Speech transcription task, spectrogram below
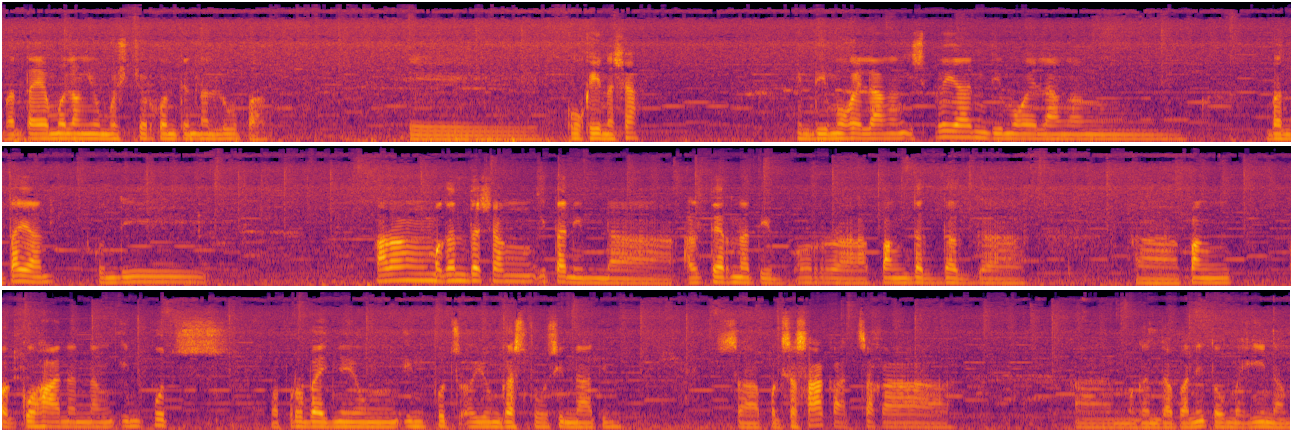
bantayan mo lang yung moisture content ng lupa eh okay na siya. Hindi mo kailangang sprayan hindi mo kailangang bantayan kundi parang maganda siyang itanim na alternative or ah, pangdagdag ah, ah, pang pagkuhanan ng inputs. Ma-provide niya yung inputs o yung gastusin natin sa pagsasaka at saka ah, maganda pa nito? Mainam.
